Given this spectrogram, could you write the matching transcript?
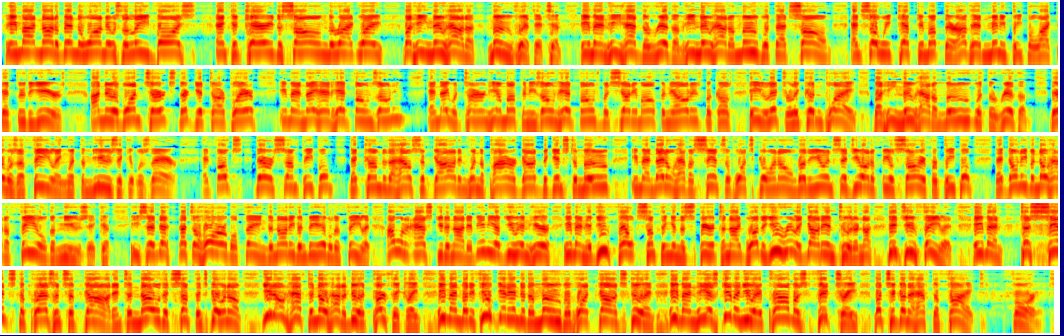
He might not have been the one that was the lead voice, and could carry the song the right way, but he knew how to move with it. Amen. He had the rhythm. He knew how to move with that song. And so we kept him up there. I've had many people like that through the years. I knew of one church, their guitar player, amen, they had headphones on him and they would turn him up in his own headphones but shut him off in the audience because he literally couldn't play. But he knew how to move with the rhythm. There was a feeling with the music. It was there. And folks, there are some people that come to the house of God and when the power of God begins to move, amen, they don't have a sense of what's going on. Brother Ewan said you ought to feel sorry for people that don't even know how to feel the music. He said that, that's a horrible thing to not even be able to feel it. I want to ask you tonight, if any of you in here, amen, have you felt something in the spirit tonight, whether you really got into it or not? Did you feel it? Amen. To sense the presence of God and to know that something's going on. You don't have to know how to do it perfectly. Amen. But if you get into the move of what God's doing, amen, He has given you a promised victory, but you're going to have to fight for it.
